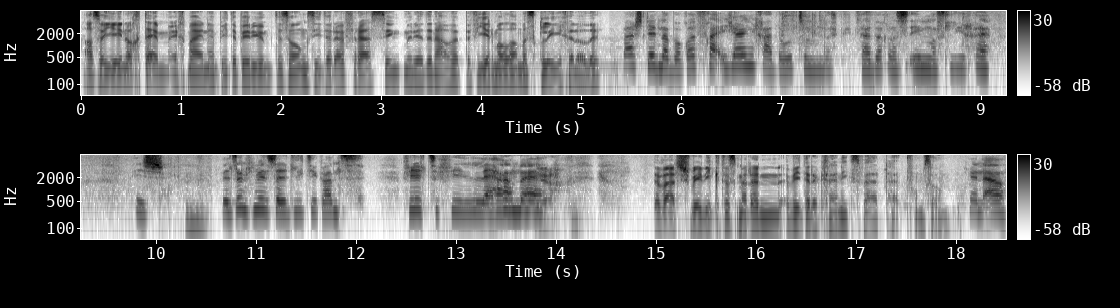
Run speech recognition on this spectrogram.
Also je nachdem. Ich meine, bei den berühmten Songs in der Refrain singt man ja dann auch etwa viermal am das Gleiche, oder? Das stimmt, aber Refrain ist eigentlich auch dort, um das, glaube ich, dass immer das Gleiche ist. Mhm. Weil sonst müssen die Leute ganz viel zu viel lernen. Ja. Dann wäre es schwierig, dass man einen Wiedererkennungswert hat vom Song. Genau.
